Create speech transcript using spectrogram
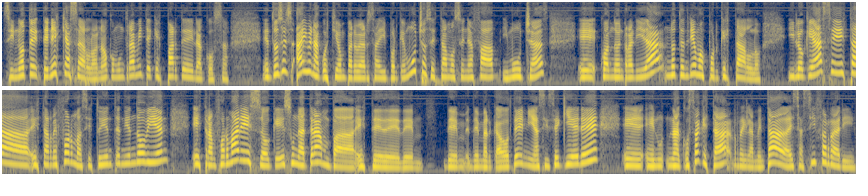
si no te tenés que hacerlo, ¿no? Como un trámite que es parte de la cosa. Entonces hay una cuestión perversa ahí, porque muchos estamos en AFAP y muchas, eh, cuando en realidad no tendríamos por qué estarlo. Y lo que hace esta, esta reforma, si estoy entendiendo bien, es transformar eso, que es una trampa este, de de, mercadotecnia, si se quiere, eh, en una cosa que está reglamentada. ¿Es así, Ferrari?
